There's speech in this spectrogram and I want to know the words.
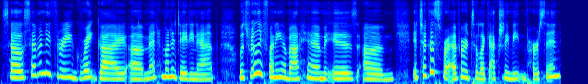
So 73, great guy. Uh, met him on a dating app. What's really funny about him is um, it took us forever to like actually meet in person,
